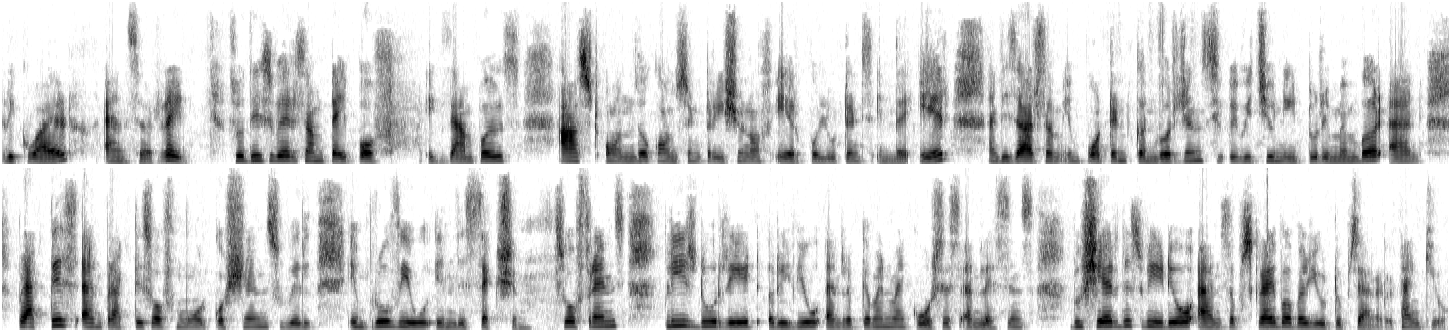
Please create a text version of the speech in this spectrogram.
required answer right? So these were some type of examples asked on the concentration of air pollutants in the air. And these are some important conversions which you need to remember. And practice and practice of more questions will improve you in this section so friends please do rate review and recommend my courses and lessons. Do share this video and subscribe our youtube channel. Thank you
